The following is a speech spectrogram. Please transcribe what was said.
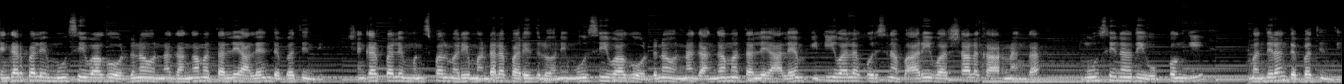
శంకర్పల్లి మూసీవాగు ఒడ్డున ఉన్న గంగమ్మ తల్లి ఆలయం దెబ్బతింది. శంకర్పల్లి మున్సిపల్ మరియు మండల పరిధిలోని మూసీవాగు ఒడ్డున ఉన్న గంగమ్మ తల్లి ఆలయం ఇటీవల కురిసిన భారీ వర్షాల కారణంగా మూసీ నది ఉప్పొంగి మందిరం దెబ్బతింది.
